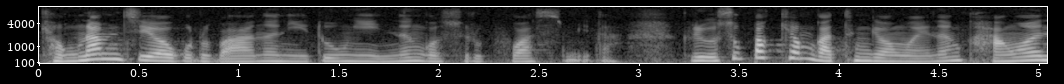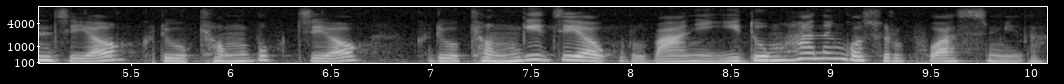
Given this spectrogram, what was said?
경남 지역으로 많은 이동이 있는 것으로 보았습니다. 그리고 숙박형 같은 경우에는 강원 지역 그리고 경북 지역 그리고 경기 지역으로 많이 이동하는 것으로 보았습니다.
